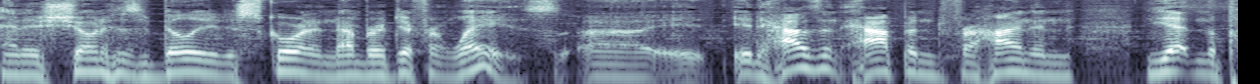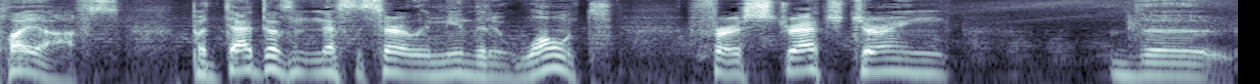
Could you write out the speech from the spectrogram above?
and has shown his ability to score in a number of different ways. Uh, it, it hasn't happened for Heinen yet in the playoffs, but that doesn't necessarily mean that it won't. For a stretch during the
